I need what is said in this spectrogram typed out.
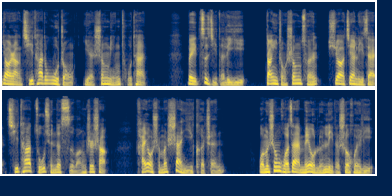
要让其他的物种也生灵涂炭，为自己的利益。当一种生存需要建立在其他族群的死亡之上，还有什么善意可陈？我们生活在没有伦理的社会里，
